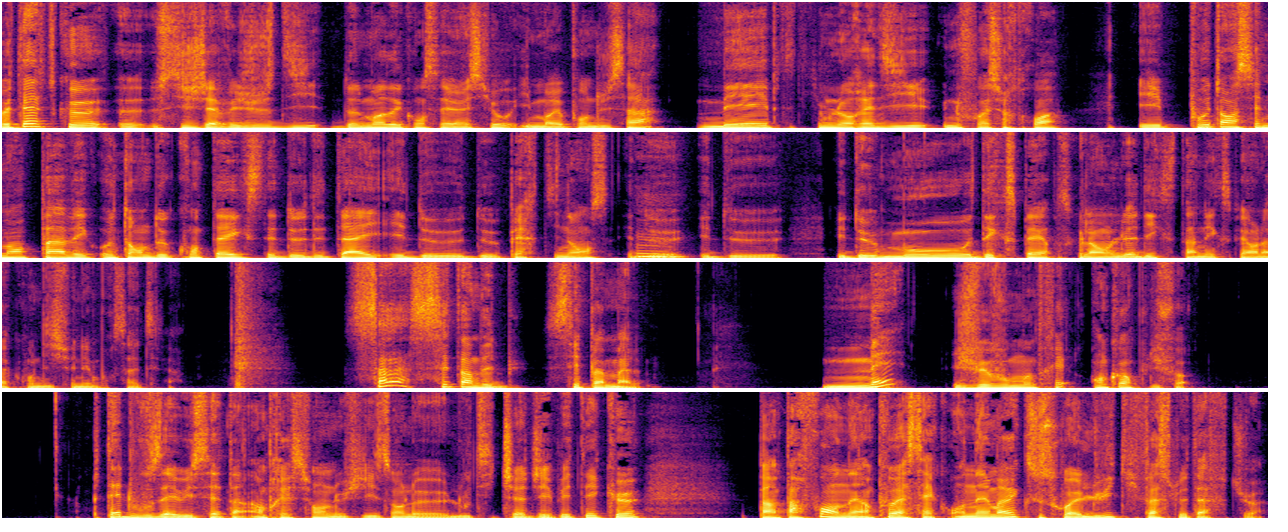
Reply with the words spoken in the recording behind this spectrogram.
Peut-être que euh, si j'avais juste dit donne-moi des conseils SEO, il m'aurait répondu ça, mais peut-être qu'il me l'aurait dit une fois sur trois. Et potentiellement pas avec autant de contexte et de détails et de, de pertinence et de, Mm. et de, et de mots d'expert, parce que là on lui a dit que c'était un expert, on l'a conditionné pour ça, etc. Ça, c'est un début, c'est pas mal. Mais je vais vous montrer encore plus fort. Peut-être vous avez eu cette impression en utilisant l'outil ChatGPT que ben, parfois on est un peu à sec. On aimerait que ce soit lui qui fasse le taf, tu vois.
